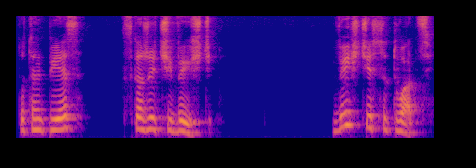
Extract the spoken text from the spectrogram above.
to ten pies wskaże ci wyjście. Wyjście z sytuacji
